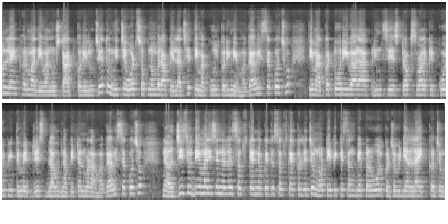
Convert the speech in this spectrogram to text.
ઓનલાઈન ફરમા દેવાનું સ્ટાર્ટ કરેલું છે. તો નીચે વોટ્સઅપ નંબર આપેલા છે, તેમાં કોલ કરીને મગાવી શકો છો. તેમાં કટોરીવાળા પ્રિન્સેસ ટક્સવાળા કે કોઈ બી તમે ડ્રેસ બ્લાઉઝના પેટર્નવાળા મગાવી શકો છો. ને હજી સુધી અમારી ચેનલને સબસ્ક્રાઈબ ન કરી તો સબસ્ક્રાઈબ કરી લેજો. નોટિફિકેશન બેલ પર ઓલ કરજો. વીડિયો લાઇક કરજો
